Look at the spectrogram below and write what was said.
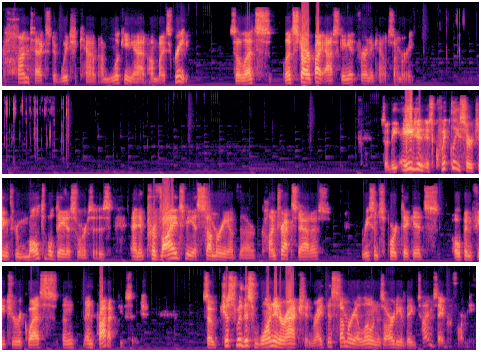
context of which account I'm looking at on my screen. So let's let's start by asking it for an account summary. So the agent is quickly searching through multiple data sources, and it provides me a summary of the contract status, recent support tickets, open feature requests, and, and product usage. So just with this one interaction, right, this summary alone is already a big time saver for me.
